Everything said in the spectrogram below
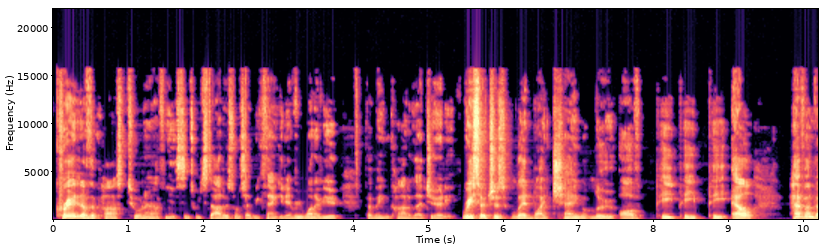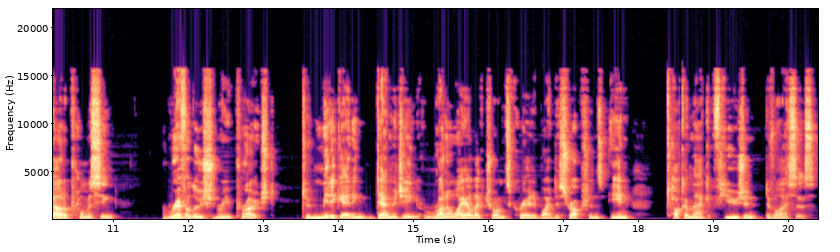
created over the past two and a half years since we started. I want to say a big thank you to every one of you for being part of that journey. Researchers led by Chang Lu of PPPL have unveiled a promising revolutionary approach to mitigating damaging runaway electrons created by disruptions in tokamak fusion devices.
